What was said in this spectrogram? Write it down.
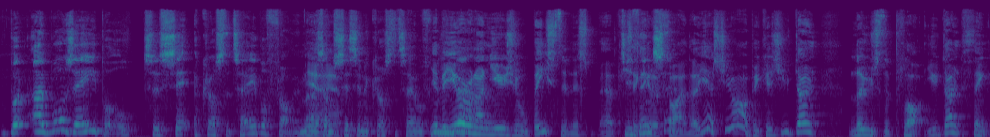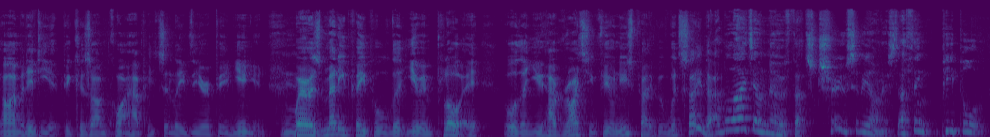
but I was able to sit across the table from him as I'm sitting across the table from Yeah, but you you're now. an unusual beast in this uh, particular so? fight, though. Yes, you are, because you don't lose the plot. You don't think I'm an idiot because I'm quite happy to leave the European Union. Whereas many people that you employ or that you have writing for your newspaper would say that. Well, I don't know if that's true, to be honest. I think people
